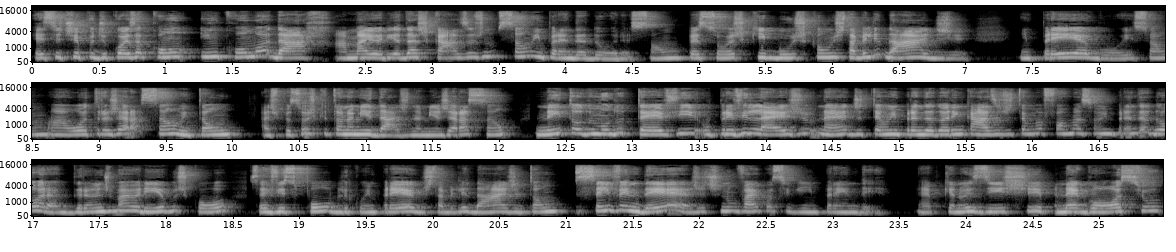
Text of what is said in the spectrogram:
esse tipo de coisa com incomodar. A maioria das casas não são empreendedoras, são pessoas que buscam estabilidade, emprego, isso é uma outra geração. Então, as pessoas que estão na minha idade, na minha geração, nem todo mundo teve o privilégio, né, de ter um empreendedor em casa, de ter uma formação empreendedora. A grande maioria buscou serviço público, emprego, estabilidade. Então, sem vender, a gente não vai conseguir empreender. É porque não existe negócio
